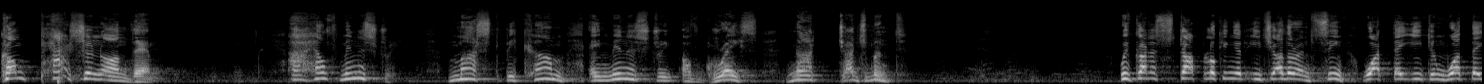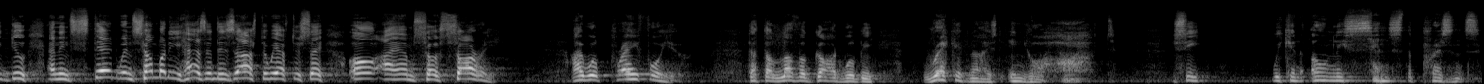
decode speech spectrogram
compassion on them. Our health ministry must become a ministry of grace, not judgment. We've got to stop looking at each other and seeing what they eat and what they do. And instead, when somebody has a disaster, we have to say, Oh, I am so sorry. I will pray for you that the love of God will be recognized in your heart. You see, we can only sense the presence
